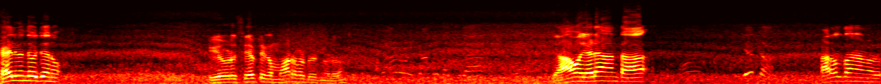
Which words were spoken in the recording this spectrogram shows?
కైలు మీద వచ్చాను. ఈరోడు సేఫ్టీగా మోటార్ కూడా పెడుతున్నాడు. ఏమో ఎడా అంట. కర్రలతోనే అన్నాడు.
